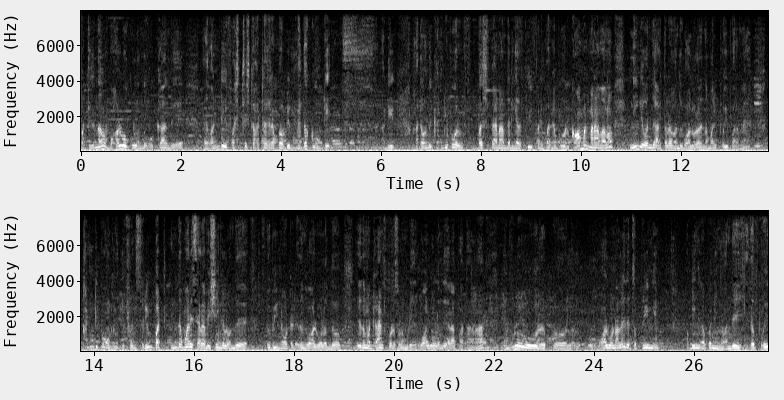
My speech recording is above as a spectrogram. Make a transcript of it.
பட் இருந்தாலும் வால்வோக்குள்ள வந்து உட்காந்து அது வண்டி ஃபஸ்ட்டு ஸ்டார்ட் ஆகிறப்ப அப்படியே மிதக்கும் அப்படியே. அப்படி. அதை வந்து கண்டிப்பாக ஒரு பஸ் ஃபேனாக இருந்தால் நீங்கள் அதை ஃபீல் பண்ணி பாருங்கள் இப்போ ஒரு காமன் மேனாக இருந்தாலும் நீங்கள் வந்து அடுத்த தடவை வந்து வால்வோவில் இந்த மாதிரி போய் பாருங்கள் கண்டிப்பாக உங்களுக்கு அந்த டிஃப்ரென்ஸ் தெரியும். பட் இந்த மாதிரி சில விஷயங்கள் வந்து டு பி நோட்டட் இது வந்து வால்வோவில் இருந்தோ இது நம்ம டிரான்ஸ்போர்ட்டை சொல்ல முடியாது. வால்வோலேருந்து வந்து யாராவது பார்த்தாங்கன்னா இவ்வளோ ஒரு வால்வோனாலே இட்ஸ் அ ப்ரீமியம் அப்படிங்கிறப்ப நீங்கள் வந்து இதை போய்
